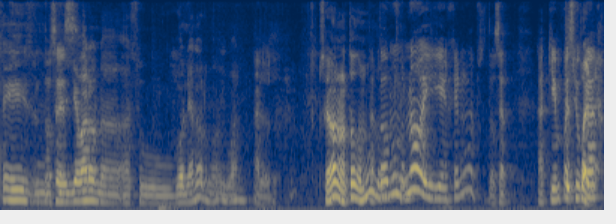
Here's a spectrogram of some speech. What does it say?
Sí, Entonces- se llevaron a, a su goleador, ¿no? Igual. Al- se llevaron a todo el a mundo. todo el mundo. sí. No, y en general, pues, o sea, aquí en Pachuca,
